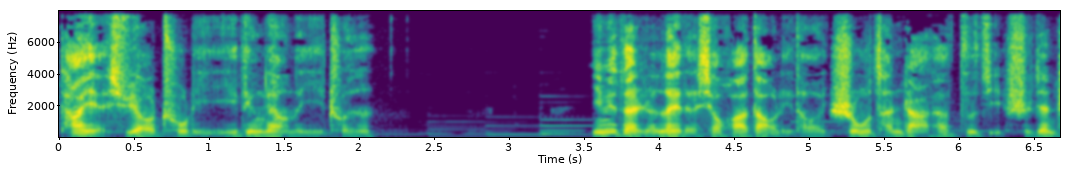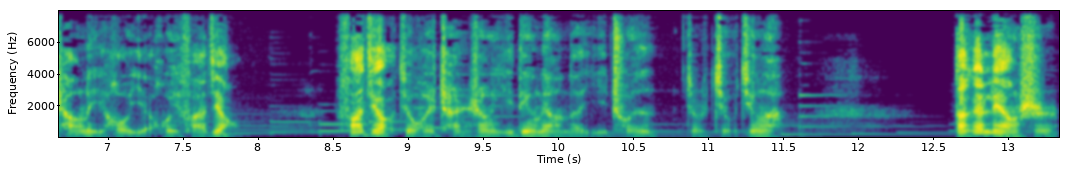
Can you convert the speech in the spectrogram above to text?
他也需要处理一定量的乙醇。因为在人类的消化道里头，食物残渣它自己时间长了以后也会发酵，发酵就会产生一定量的乙醇，就是酒精啊。大概量是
